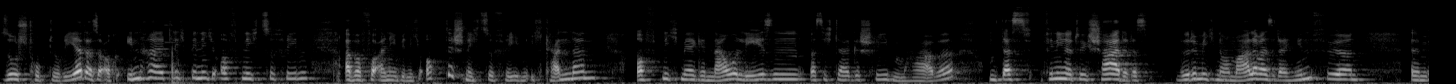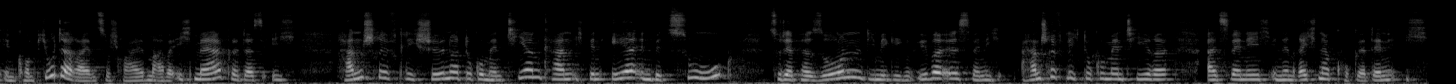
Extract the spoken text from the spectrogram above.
so strukturiert. Also auch inhaltlich bin ich oft nicht zufrieden. Aber vor allen Dingen bin ich optisch nicht zufrieden. Ich kann dann oft nicht mehr genau lesen, was ich da geschrieben habe. Und das finde ich natürlich schade. Das würde mich normalerweise dahin führen, ähm, im Computer reinzuschreiben. Aber ich merke, dass ich handschriftlich schöner dokumentieren kann. Ich bin eher in Bezug zu der Person, die mir gegenüber ist, wenn ich handschriftlich dokumentiere, als wenn ich in den Rechner gucke. Denn ich,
